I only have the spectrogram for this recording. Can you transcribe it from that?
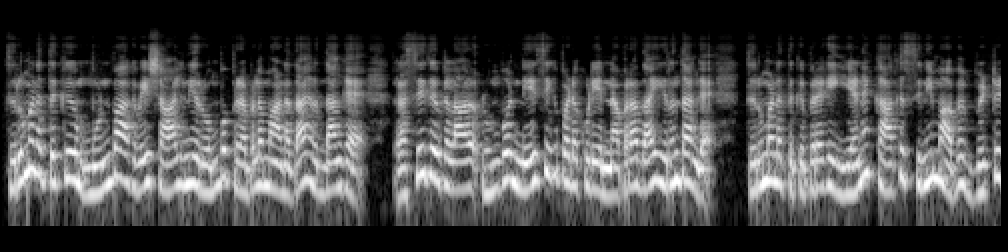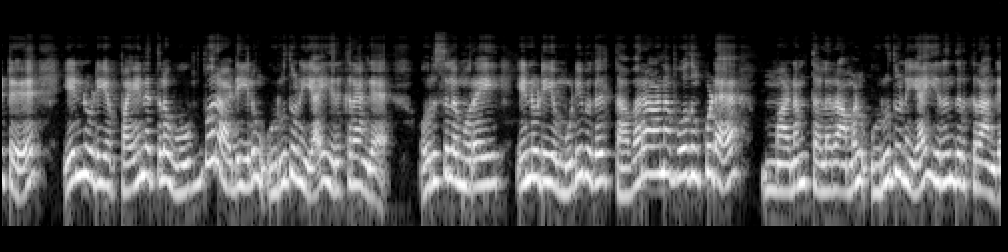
திருமணத்துக்கு முன்பாகவே ஷாலினி ரொம்ப பிரபலமானதாக இருந்தாங்க. ரசிகர்களால் ரொம்ப நேசிக்கப்படக்கூடிய நபராக தான் இருந்தாங்க. திருமணத்துக்கு பிறகு எனக்காக சினிமாவை விட்டுட்டு என்னுடைய பயணத்தில் ஒவ்வொரு அடியிலும் உறுதுணையாக இருக்கிறாங்க. ஒரு சில முறை என்னுடைய முடிவுகள் தவறான போதும் கூட மனம் தளராமல் உறுதுணையாக இருந்திருக்கிறாங்க.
